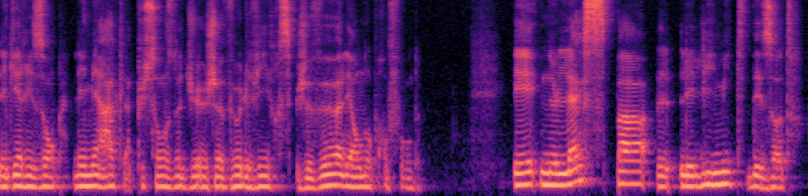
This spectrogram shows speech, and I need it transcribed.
les guérisons, les miracles, la puissance de Dieu. Je veux le vivre, je veux aller en eau profonde. Et ne laisse pas les limites des autres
